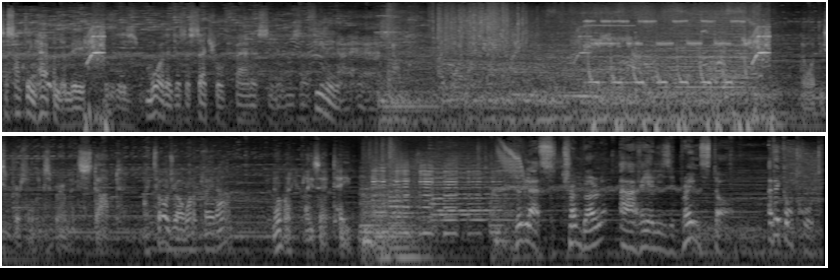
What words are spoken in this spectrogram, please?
So something happened to me. It was more than just a sexual fantasy. It was a feeling I had. I want these personal experiments stopped. I told you I want to play it out. Nobody plays that tape. Douglas Trumbull a réalisé Brainstorm avec entre autres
